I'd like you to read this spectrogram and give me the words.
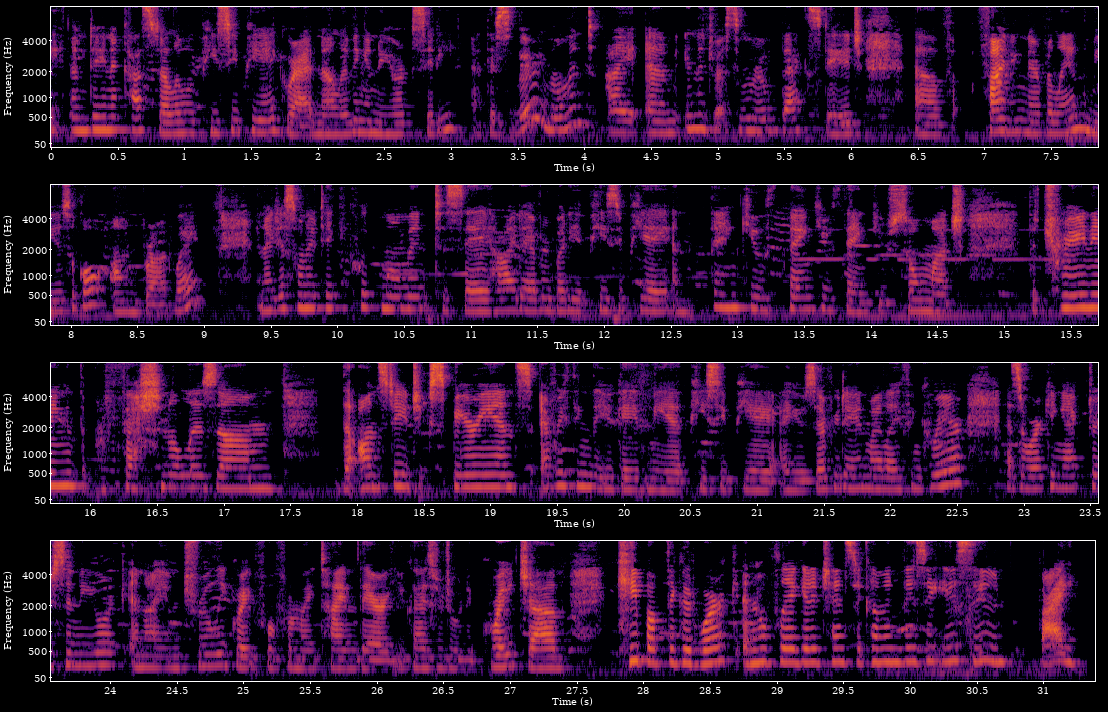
Hi, I'm Dana Costello, a PCPA grad now living in New York City. At this very moment, I am in the dressing room backstage of Finding Neverland, the musical, on Broadway. And I just want to take a quick moment to say hi to everybody at PCPA and thank you, thank you, thank you so much. The training, the professionalism, the onstage experience, everything that you gave me at PCPA, I use every day in my life and career as a working actress in New York, and I am truly grateful for my time there. You guys are doing a great job. Keep up the good work, and hopefully I get a chance to come and visit you soon. Bye.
